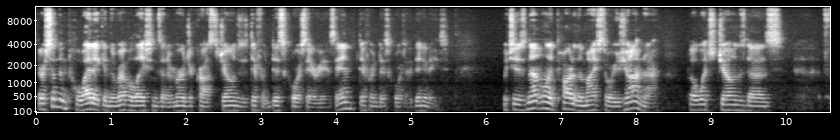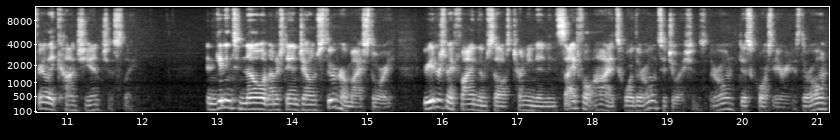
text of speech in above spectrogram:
There is something poetic in the revelations that emerge across Jones's different discourse areas and different discourse identities, which is not only part of the My Story genre, but which Jones does uh, fairly conscientiously. In getting to know and understand Jones through her My Story, readers may find themselves turning an insightful eye toward their own situations, their own discourse areas, their own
